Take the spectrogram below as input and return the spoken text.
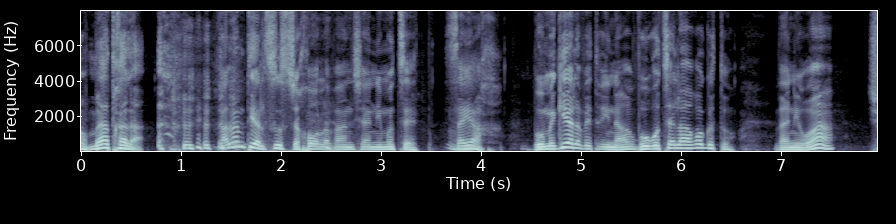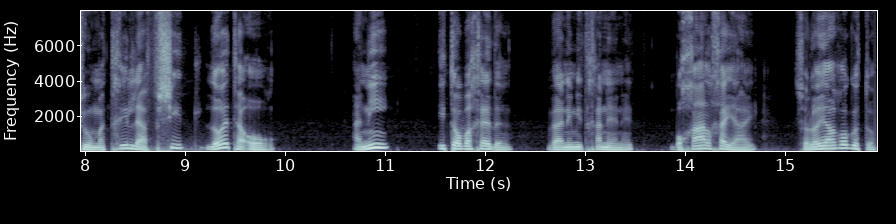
או, מההתחלה. חלמתי על סוס שחור לבן שאני מוצאת, סייח. והוא מגיע לווטרינר והוא רוצה להרוג אותו. ואני רואה שהוא מתחיל להפשיט לא את האור. אני איתו בחדר, ואני מתחננת, בוכה על חיי, שלא יהרוג אותו.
